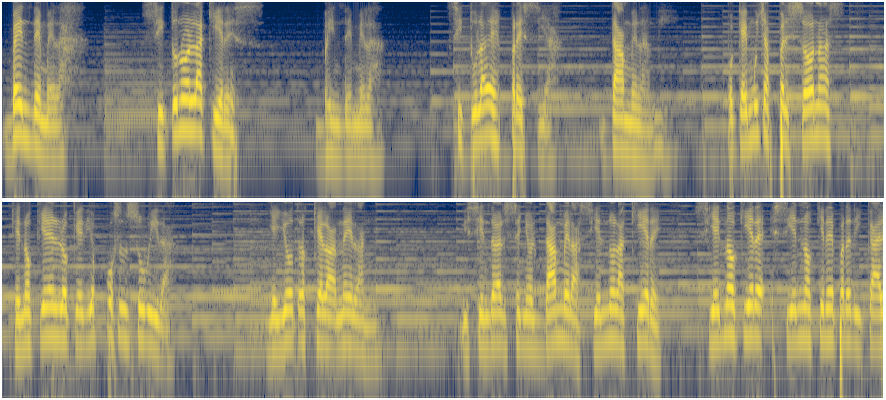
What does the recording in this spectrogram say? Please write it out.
Véndemela. Si tú no la quieres, véndemela. Si tú la desprecias, dámela a mí. Porque hay muchas personas que no quieren lo que Dios puso en su vida. Y hay otros que lo anhelan, diciéndole al Señor, dámela si Él no la quiere. Si Él no quiere, si Él no quiere predicar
